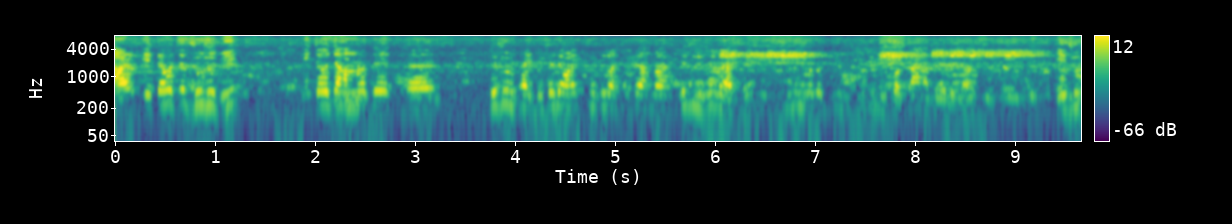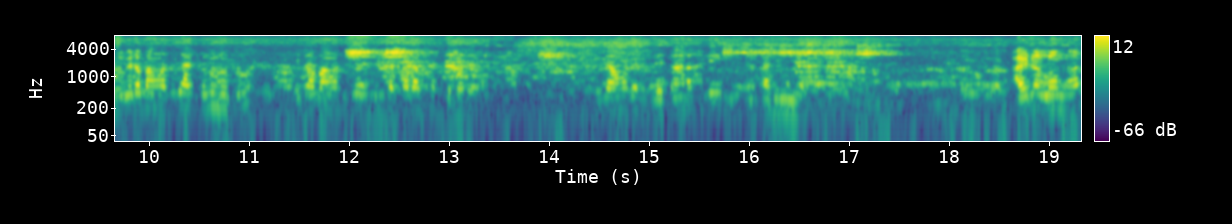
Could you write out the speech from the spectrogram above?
আর এটা হচ্ছে জুজুবি। এটা হচ্ছে আমরা যে খেজুর খাই দেশে যে অনেক খেজুর আছে আমরা খেজুর হিসেবে আছে। এই জুজুবি এটা বাংলাদেশে একদমই নতুন। এটা বাংলাদেশে দুই চারটা গাছ থাকতে পারে। এটা আমাদের চায়না থেকে কাটিয়ে নিয়ে আর এটা লঙ্গান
